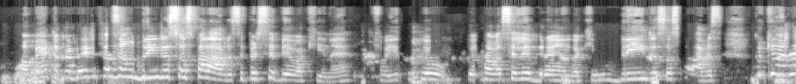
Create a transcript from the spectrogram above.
Roberto, acabei de fazer um brinde às suas palavras, você percebeu aqui, né? Foi isso que eu estava celebrando aqui, um brinde às suas palavras. Porque hoje é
